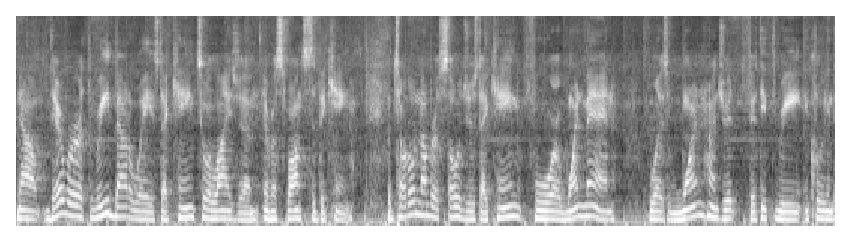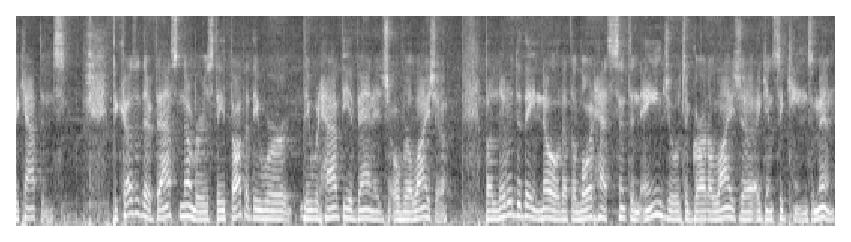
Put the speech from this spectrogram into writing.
Now, there were three battle waves that came to Elijah in response to the king. The total number of soldiers that came for one man was 153, including the captains. Because of their vast numbers, they thought that they were they would have the advantage over Elijah. But little did they know that the Lord had sent an angel to guard Elijah against the king's men.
